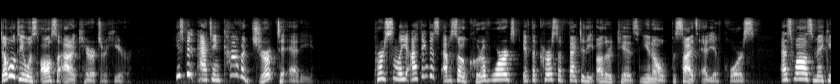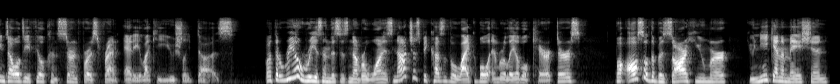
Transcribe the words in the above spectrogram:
Double D was also out of character here. He's been acting kind of a jerk to Eddy. Personally, I think this episode could have worked if the curse affected the other kids, you know, besides Eddy, of course, as well as making Double D feel concerned for his friend Eddy like he usually does. But the real reason this is number one is not just because of the likable and relatable characters, but also the bizarre humor, unique animation,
